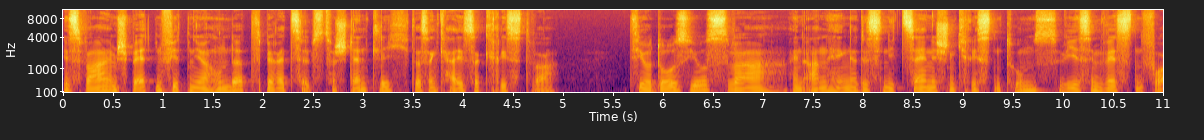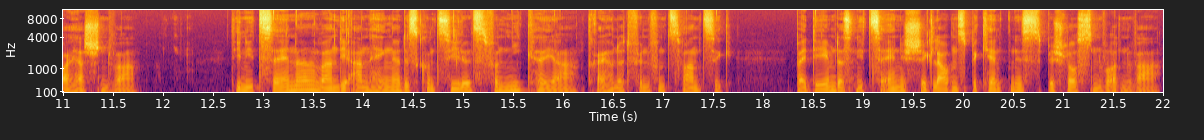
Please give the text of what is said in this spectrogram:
Es war im späten vierten Jahrhundert bereits selbstverständlich, dass ein Kaiser Christ war. Theodosius war ein Anhänger des nizänischen Christentums, wie es im Westen vorherrschend war. Die Nizäner waren die Anhänger des Konzils von Nikaia 325, bei dem das nizänische Glaubensbekenntnis beschlossen worden war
